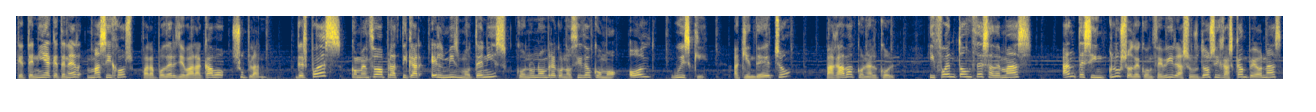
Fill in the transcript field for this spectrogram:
que tenía que tener más hijos para poder llevar a cabo su plan. Después comenzó a practicar él mismo tenis con un hombre conocido como Old Whiskey, a quien de hecho pagaba con alcohol. Y fue entonces, además, antes incluso de concebir a sus dos hijas campeonas,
